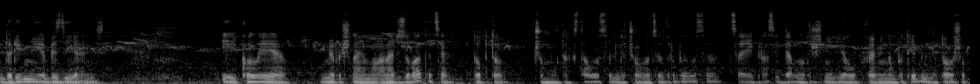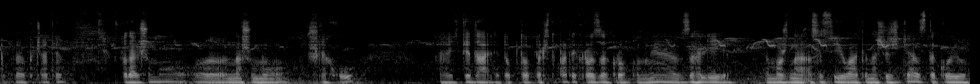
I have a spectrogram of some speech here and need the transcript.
дорівнює бездіяльність. І коли ми починаємо аналізувати це, тобто чому так сталося, для чого це зробилося, це якраз йде внутрішній діалог. Він нам потрібен для того, щоб е, почати в подальшому е, нашому шляху е, йти далі, тобто переступати крок за кроком. Ми взагалі можна асоціювати наше життя з такою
